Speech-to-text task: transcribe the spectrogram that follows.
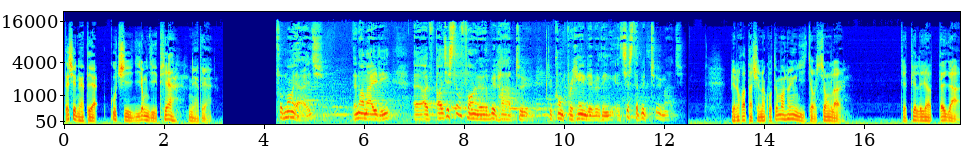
thế chuyện này thì cú chỉ dùng gì thế nè thì For my age, and I'm 80, uh, I've, I just still find it a bit hard to, to comprehend everything. It's just a bit too much. vì đó có ta chuyện nó cú tụi mình nói gì cho xong lời chỉ thì là tại nhà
